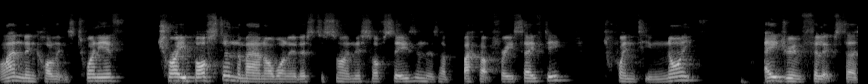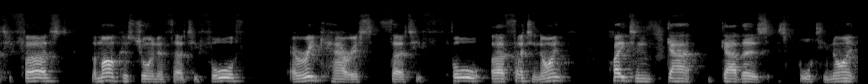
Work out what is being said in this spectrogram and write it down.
Landon Collins 20th, Tre Boston, the man I wanted us to sign this off-season as a backup free safety, 29th, Adrian Phillips 31st, Lamarcus Joyner 34th, Eric Harris 34, uh, 39th, Clayton Ga- Gathers is 49th,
